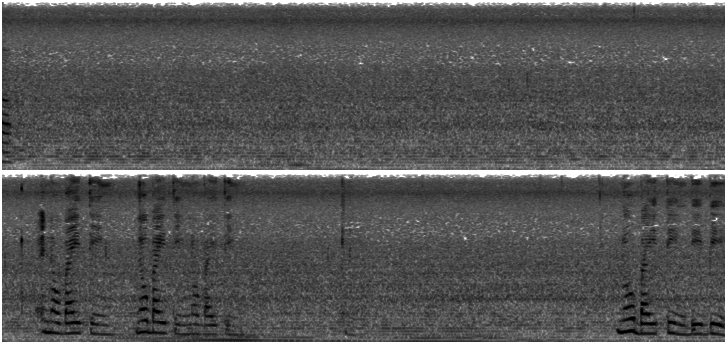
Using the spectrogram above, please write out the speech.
ka. Eh, No biting. No biting. No biting. No biting, baby.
